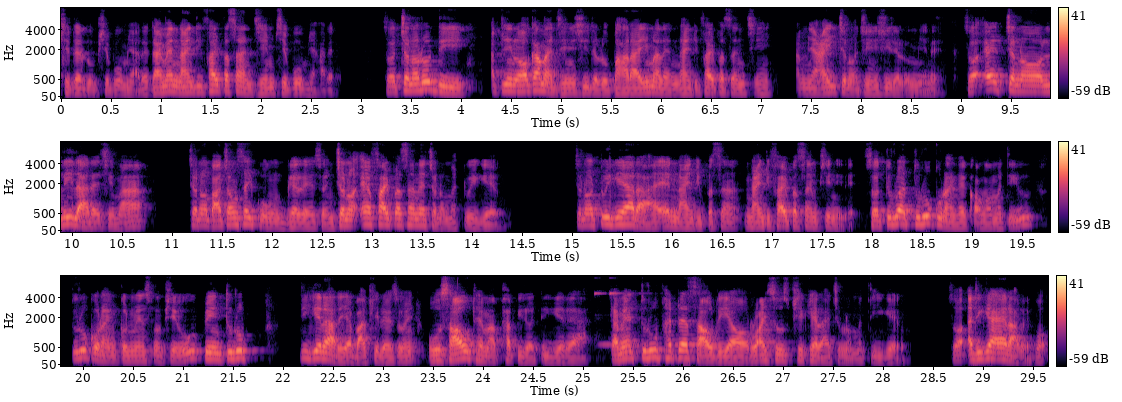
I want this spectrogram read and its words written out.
ဖြစ်တဲ့လူဖြစ်ဖို့များတယ်ဒါပေမဲ့95% gene ဖြစ်ဖို့များတယ်ဆိုတော့ကျွန်တော်တို့ဒီအပြင်လောကမှာဂျင်းရှိတယ်လို့ဘာသာရေးမှာလည်း95%ဂျင်းအများကြီးကျွန်တော်ဂျင်းရှိတယ်လို့မြင်တယ်ဆိုတော့အဲကျွန်တော်လေ့လာတဲ့အချိန်မှာကျွန်တော်ဘာကြောင့်စိတ်ကုန်ခဲ့လဲဆိုရင်ကျွန်တော် F5% နဲ့ကျွန်တော်မတွေးခဲ့ဘူးကျွန်တော်တွေးခဲ့ရတာအဲ90% 95%ဖြစ်နေတယ်ဆိုတော့သူတို့ကသူတို့ကိုယ်တိုင်လည်းကောင်းကောင်းမသိဘူးသူတို့ကိုယ်တိုင် convince မဖြစ်ဘူးပြင်သူတို့ တီးခဲ့တာတွေကဘာဖြစ်လဲဆိုရင်ဟိုစာအုပ်ထဲမှာဖတ်ပြီးတော့တီးခဲ့တာဒါပေမဲ့သူတို့ဖတ်တဲ့စာအုပ်တွေက right source ဖြစ်ခဲ့လားကျွန်တော်မသိခဲ့ဘူးဆိုတော့အဓိကအဲ့ဒါပဲပေါ့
